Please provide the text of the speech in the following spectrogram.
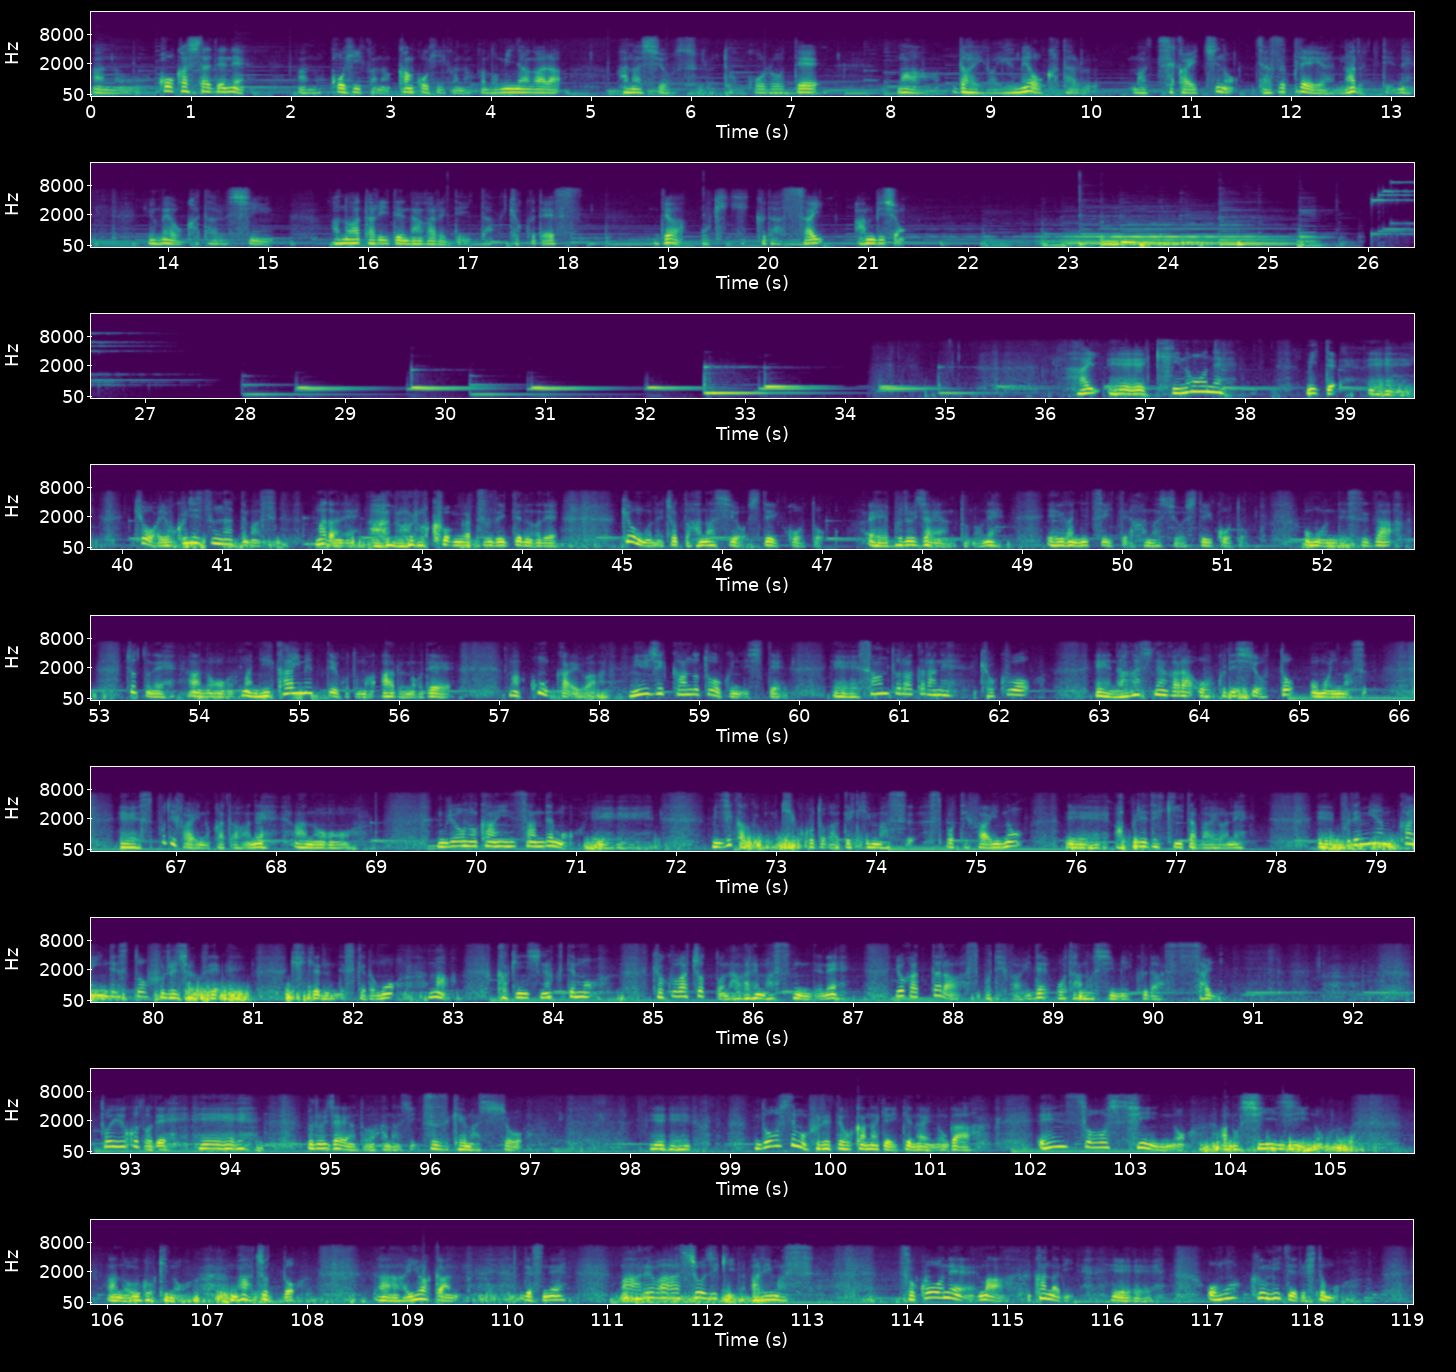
あの高架下でねあのコーヒーかな缶コーヒーかなんか飲みながら話をするところでまあ大が夢を語る、まあ、世界一のジャズプレイヤーになるっていうね夢を語るシーンあの辺りで流れていた曲です。ではお聴きください。アンビション。はい、えー、昨日ね、見て、えー、今日は翌日になってます。まだね、あの、録音が続いてるので、今日もね、ちょっと話をしていこうと、えー、ブルージャイアントのね、映画について話をしていこうと思うんですが、ちょっとね、あの、まあ、2回目っていうこともあるので、まあ、今回はミュージックトークにして、えー、サントラからね、曲を、え流しながらお送りしようと思います。えー、Spotify の方はね、あの、無料の会員さんでも、えー、短く聞くことができます。Spotify の、えアプリで聞いた場合はね、えプレミアム会員ですとフル尺で聴けるんですけども、まあ、課金しなくても曲はちょっと流れますんでね、よかったら Spotify でお楽しみください。ということで、えーブルージャイアントの話続けましょう、えー、どうしても触れておかなきゃいけないのが演奏シーンのあの CG のあの動きのまあちょっとあ違和感ですね。まああれは正直あります。そこをねまあかなり、えー、重く見てる人も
